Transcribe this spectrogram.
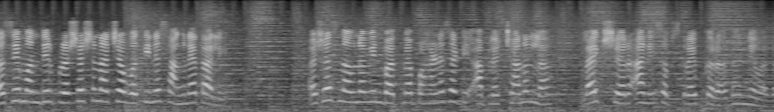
असे मंदिर प्रशासनाच्या वतीने सांगण्यात आले. अशाच नवनवीन बातम्या पाहण्यासाठी आपल्या चॅनलला लाईक शेअर आणि सबस्क्राईब करा. धन्यवाद.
